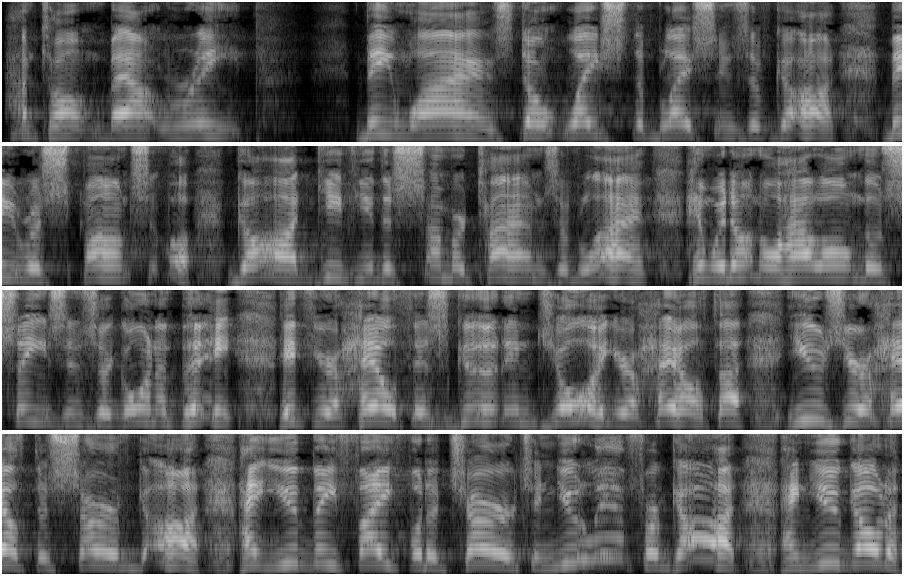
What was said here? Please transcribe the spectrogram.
I'm talking about reap be wise. Don't waste the blessings of God. Be responsible. God give you the summer times of life, and we don't know how long those seasons are going to be. If your health is good, enjoy your health. Uh, use your health to serve God. Hey, you be faithful to church, and you live for God, and you go to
